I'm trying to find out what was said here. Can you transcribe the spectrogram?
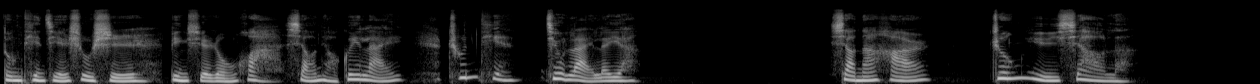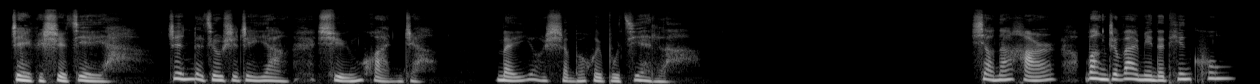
冬天结束时，冰雪融化，小鸟归来，春天就来了呀。小男孩终于笑了。这个世界呀，真的就是这样循环着，没有什么会不见了。小男孩望着外面的天空，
